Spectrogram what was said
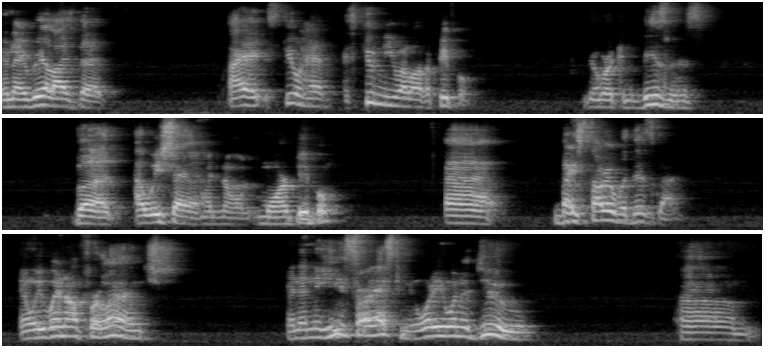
and I realized that I still had, I still knew a lot of people that work in business, but I wish I had known more people. Uh, but I started with this guy, and we went out for lunch, and then he started asking me, "What do you want to do?" Um,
